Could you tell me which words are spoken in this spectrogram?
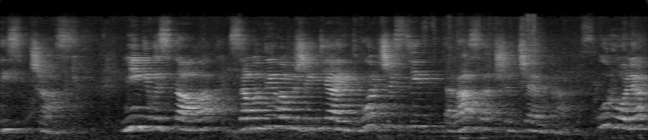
крізь час. Міні-вистава за мотивами життя і творчості Тараса Шевченка. У ролях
